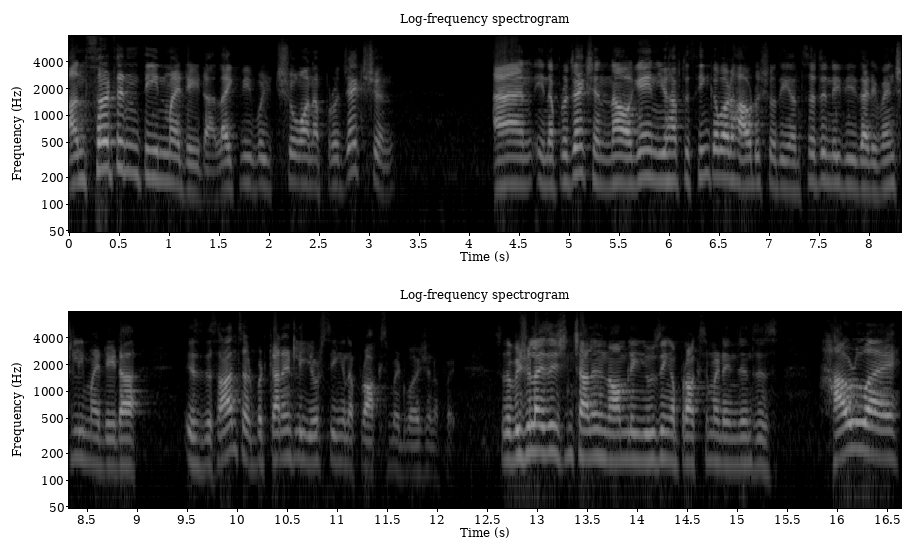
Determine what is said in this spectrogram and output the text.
uncertainty in my data, like we would show on a projection. And in a projection, now again, you have to think about how to show the uncertainty that eventually my data is this answer, but currently you're seeing an approximate version of it. So the visualization challenge normally using approximate engines is how do I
